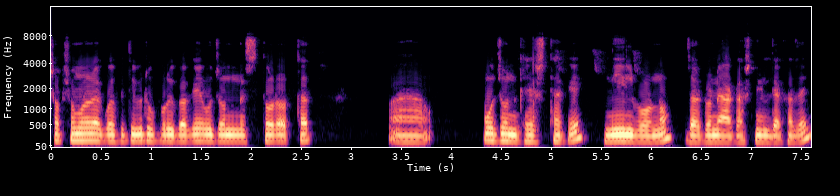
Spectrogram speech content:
সবসময় রাখবে পৃথিবীর উপরিভাগে ওজন স্তর অর্থাৎ ওজন গ্যাস থাকে, নীল বর্ণ, যার কারণে আকাশ নীল দেখা যায়।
